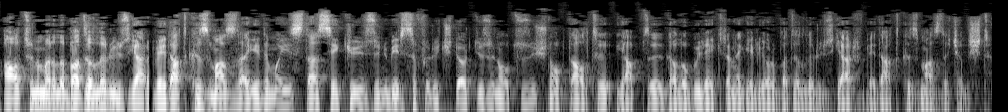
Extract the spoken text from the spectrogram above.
6 numaralı Badıllı Rüzgar Vedat Kızmaz'la 7 Mayıs'ta 800'ünü 1.03 400'ünü 33.6 yaptığı galobuyla ekrana geliyor Badıllı Rüzgar Vedat Kızmaz'la çalıştı.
